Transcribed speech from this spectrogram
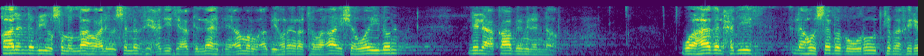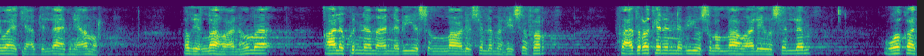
قال النبي صلى الله عليه وسلم في حديث عبد الله بن عمرو وأبي هريرة وعائشة ويل للأعقاب من النار. وهذا الحديث له سبب ورود كما في رواية عبد الله بن عمرو رضي الله عنهما قال كنا مع النبي صلى الله عليه وسلم في سفر فأدركنا النبي صلى الله عليه وسلم وقد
